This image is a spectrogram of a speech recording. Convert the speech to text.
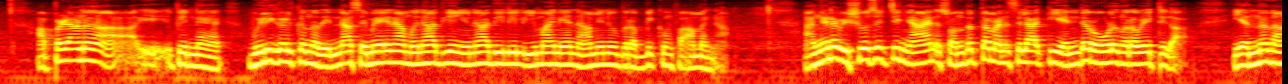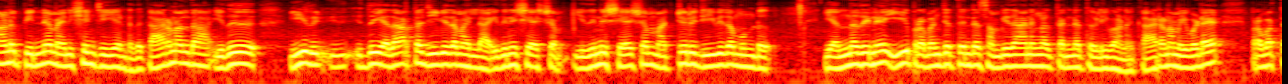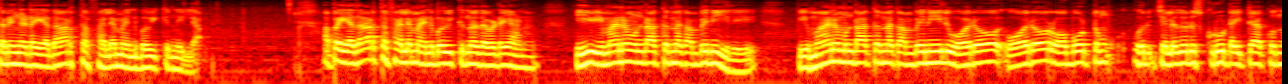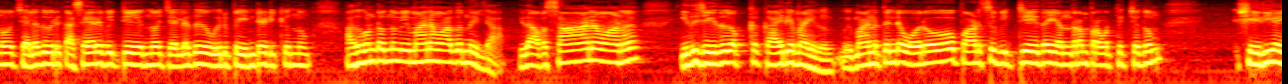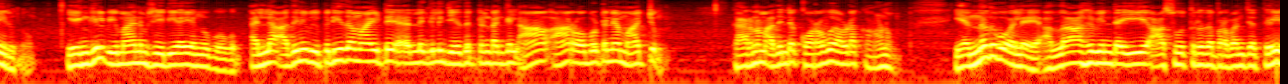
അപ്പോഴാണ് പിന്നെ വിളി കേൾക്കുന്നത്. ഇന്നാ സെമേന മുനാദിയൻ യുനാദിലിൽ ഈമാനിയൻ ആമിനു റബ്ബിക്കും ഫാമന്ന. അങ്ങനെ വിശ്വസിച്ച് ഞാൻ സ്വന്തത്തെ മനസ്സിലാക്കി എന്റെ റോൾ നിറവേറ്റുക. എന്നതാണ് പിന്നെ മനുഷ്യൻ ചെയ്യേണ്ടത്. കാരണം എന്താ? ഇത് ഈ ഇത് യഥാർത്ഥ ജീവിതമല്ല. ഇതിന് ശേഷം ഇതിന് ശേഷം മറ്റൊരു ജീവിതമുണ്ട് എന്നതിന് ഈ പ്രപഞ്ചത്തിന്റെ സംവിധാനങ്ങൾ തന്നെ തെളിവാണ്. കാരണം ഇവിടെ പ്രവർത്തനങ്ങളുടെ യഥാർത്ഥ ഫലം അനുഭവിക്കുന്നില്ല. അപ്പോൾ യഥാർത്ഥ ഫലം അനുഭവിക്കുന്നത് എവിടെയാണ്? ഈ വിമാനം ഉണ്ടാക്കുന്ന കമ്പനിയിൽ വിമാനമുണ്ടാക്കുന്ന കമ്പനിയിൽ ഓരോ ഓരോ റോബോട്ടും ഒരു ചിലതൊരു സ്ക്രൂ ടൈറ്റ് ആക്കുന്നു ചിലത് ഒരു കസേര ഫിറ്റ് ചെയ്യുന്നു ചിലത് ഒരു പെയിന്റ് അടിക്കുന്നു. അതുകൊണ്ടൊന്നും വിമാനമാകുന്നില്ല. ഇത് അവസാനമാണ് ഇത് ചെയ്തതൊക്കെ കാര്യമായിരുന്നു. വിമാനത്തിന്റെ ഓരോ പാർട്സ് ഫിറ്റ് ചെയ്ത യന്ത്രം പ്രവർത്തിച്ചതും ശരിയായിരുന്നു. എങ്കിൽ വിമാനം ശരിയായി അങ്ങ് പോകും. അല്ല അതിന് വിപരീതമായിട്ട് അല്ലെങ്കിലും ചെയ്തിട്ടുണ്ടെങ്കിൽ ആ ആ റോബോട്ടിനെ മാറ്റും. കാരണം അതിന്റെ കുറവ് അവിടെ കാണും. എന്നതുപോലെ അള്ളാഹുവിന്റെ ഈ ആസൂത്രിത പ്രപഞ്ചത്തിൽ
